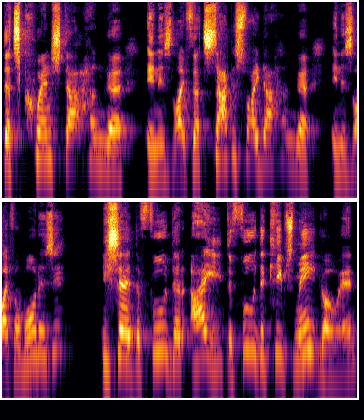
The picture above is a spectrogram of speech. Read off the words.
that's quenched that hunger in his life, that's satisfied that hunger in his life. And what is it? He said, the food that I eat, the food that keeps me going,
